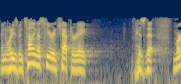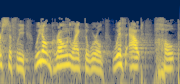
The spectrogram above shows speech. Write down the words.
And what he's been telling us here in chapter 8 is that mercifully, we don't groan like the world without hope.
